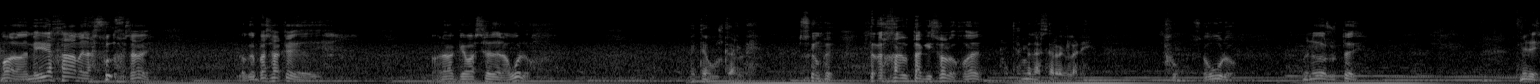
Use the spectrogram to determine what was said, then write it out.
Bueno, de mi vieja me la suda, ¿sabes? Lo que pasa es que... Ahora que va a ser del abuelo. Vete a buscarle. Sí, hombre, lo dejar usted aquí solo, joder. Ya me las arreglaré. Seguro. Menudo es usted. Mire,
